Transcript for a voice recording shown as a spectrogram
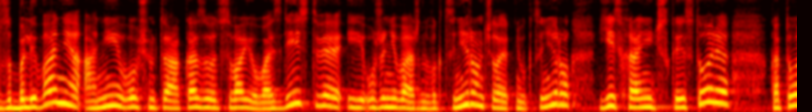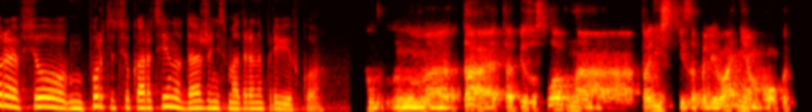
заболевания, они, в общем-то, оказывают свое воздействие, и уже неважно, вакцинирован человек, не вакцинирован, есть хроническая история, которая все портит всю картину, даже несмотря на прививку. Да, это, безусловно, хронические заболевания могут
